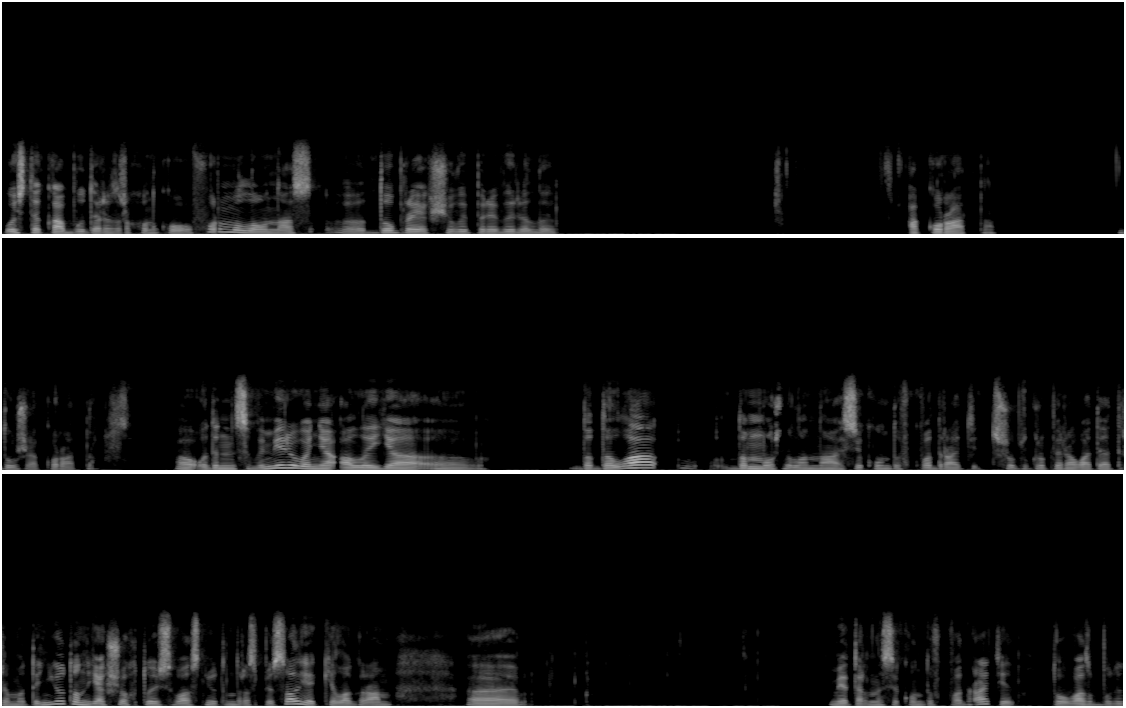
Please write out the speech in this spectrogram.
Ось така буде розрахункова формула у нас. Е, добре, якщо ви перевірили акуратно, дуже акуратно одиниці вимірювання, але я е, додала, домножила на секунду в квадраті, щоб згрупувати отримати ньютон. Якщо хтось з вас ньютон розписав, як кілограм е, метр на секунду в квадраті, то у вас буде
